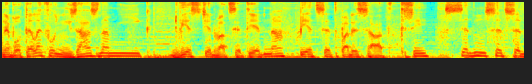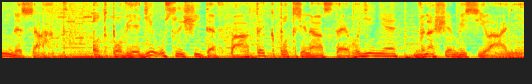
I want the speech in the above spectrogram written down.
nebo telefonní záznamník 221 553 770 70. Odpovědi uslyšíte v pátek po 13. hodině v našem vysílání.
